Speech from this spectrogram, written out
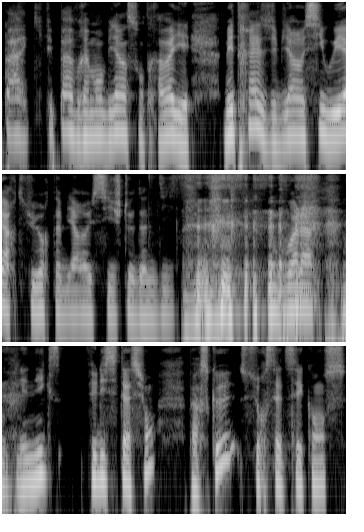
pas, qui fait pas vraiment bien son travail et maîtresse, j'ai bien réussi, oui Arthur, t'as bien réussi, je te donne 10. donc voilà, donc l'Enix, félicitations parce que sur cette séquence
